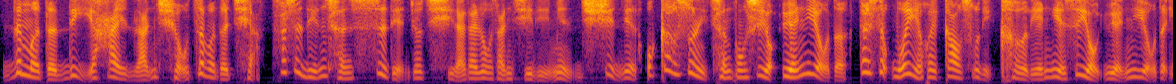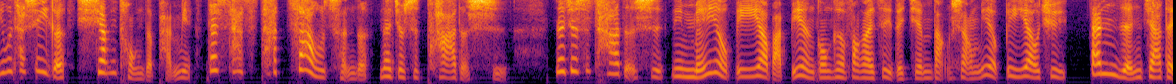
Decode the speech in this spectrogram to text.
那么的厉害，篮球这么的强，他是凌晨四点就起来在洛杉矶里面训练。我告诉你，成功是有缘由的，但是我也会告诉你，可怜也是有缘由的，因为它是一个相同的盘面，但是它是他造成的，那就是他的事。那就是他的事，你没有必要把别人功课放在自己的肩膀上，没有必要去担人家的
